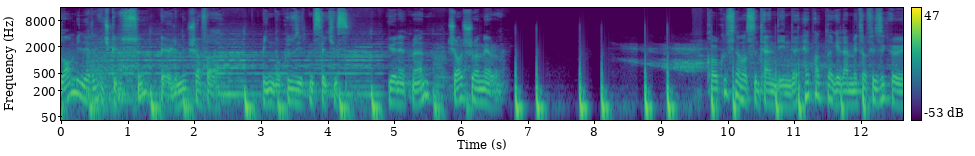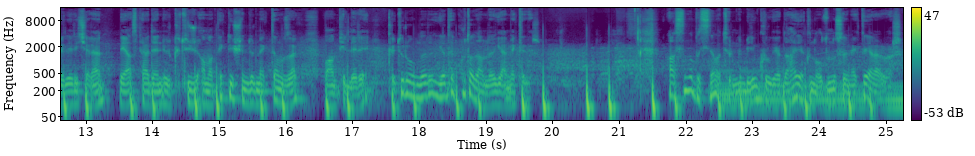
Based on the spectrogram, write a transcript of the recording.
Zombilerin İçgüdüsü ve Ölümün Şafağı 1978 Yönetmen George Romero Korku sineması dendiğinde hep akla gelen metafizik öğeleri içeren beyaz perdenin ürkütücü ama pek düşündürmekten uzak vampirleri, kötü ruhları ya da kurt adamları gelmektedir. Aslında bu sinema türünün bilim kurguya daha yakın olduğunu söylemekte yarar var.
